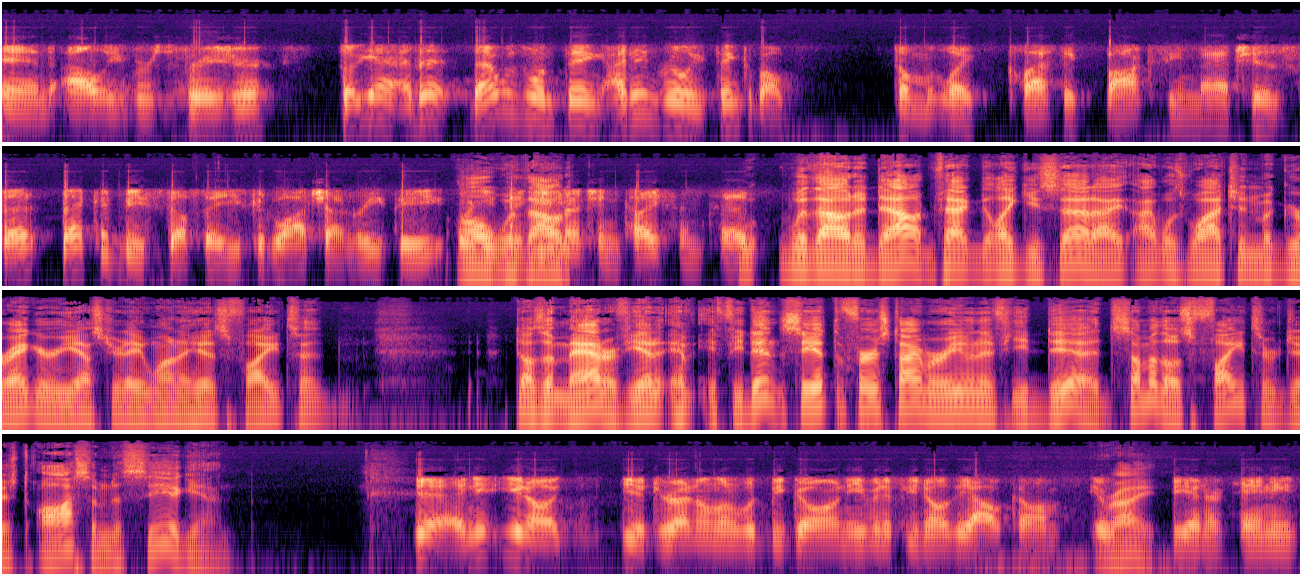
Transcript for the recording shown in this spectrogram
and Ali versus Frazier. So yeah, that that was one thing I didn't really think about. Some like classic boxing matches. That that could be stuff that you could watch on repeat. What Oh, you without- you mentioned Tyson, Ted. w- without a doubt. In fact, like you said, I, I was watching McGregor yesterday, one of his fights. It doesn't matter if you if, if you didn't see it the first time or even if you did. Some of those fights are just awesome to see again. Yeah, and you know the adrenaline would be going even if you know the outcome. It Right. would be entertaining.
